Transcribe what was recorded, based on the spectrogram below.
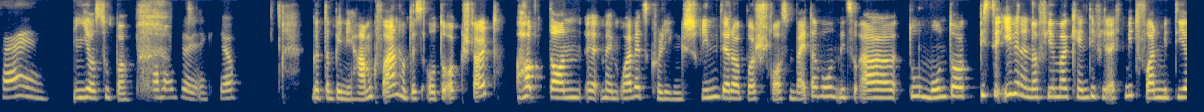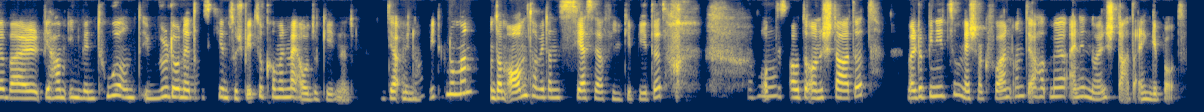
fein. Ja, super. Haben wir unbereinigt, ja. Gut, dann bin ich heimgefahren, habe das Auto abgestellt, habe dann äh, meinem Arbeitskollegen geschrieben, der da ein paar Straßen weiter wohnt, mit so, äh, du Montag, bist du eh wieder in der Firma, kennt die vielleicht mitfahren mit dir, weil wir haben Inventur und ich will da nicht riskieren, zu spät zu kommen, mein Auto geht nicht. Der hat mich Mhm. noch mitgenommen und am Abend habe ich dann sehr, sehr viel gebetet, ob Mhm. das Auto anstartet, weil da bin ich zum Mescher gefahren und der hat mir einen neuen Start eingebaut.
